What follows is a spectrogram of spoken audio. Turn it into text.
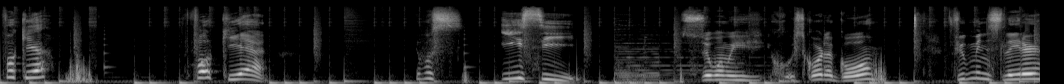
Fuck yeah! Fuck yeah! It was easy. So when we scored a goal, a few minutes later,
